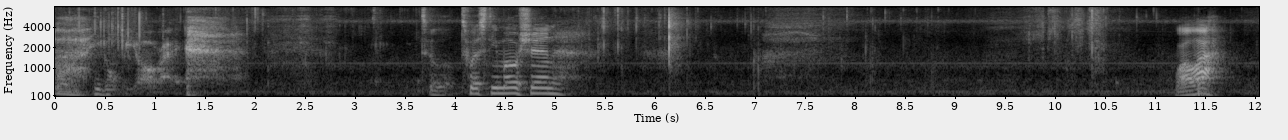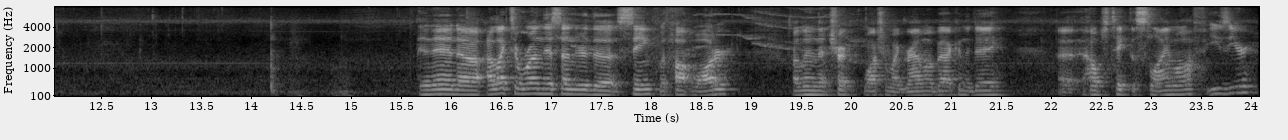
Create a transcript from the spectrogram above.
Ah, he gonna be all right. Do a little twisty motion. Voila. And then uh, I like to run this under the sink with hot water. I learned that trick watching my grandma back in the day. Uh, it helps take the slime off easier.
